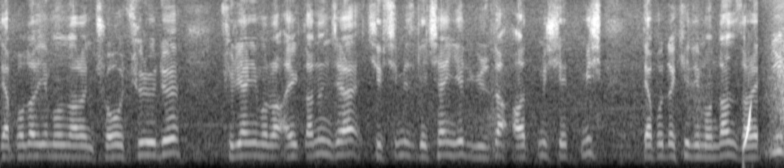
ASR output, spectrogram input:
depoda limonların çoğu çürüdü. Çürüyen limonlar ayıklanınca çiftçimiz geçen yıl %60-70 depodaki limondan zarar Bir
